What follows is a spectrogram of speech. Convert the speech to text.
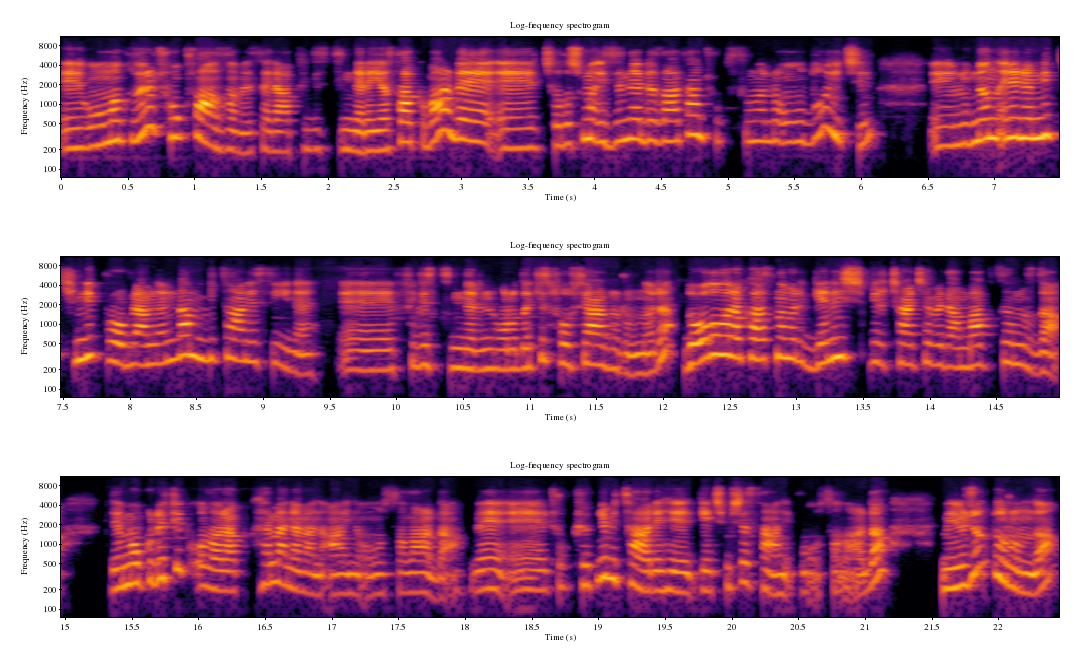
e, olmak üzere çok fazla mesela Filistinlere yasak var ve e, çalışma izinleri zaten çok sınırlı olduğu için e, Lübnan'ın en önemli kimlik problemlerinden bir tanesi yine e, Filistinlerin oradaki sosyal durumları. Doğal olarak aslında böyle geniş bir çerçeveden baktığımızda demografik olarak hemen hemen aynı olsalar da ve e, çok köklü bir tarihe, geçmişe sahip olsalar da mevcut durumda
